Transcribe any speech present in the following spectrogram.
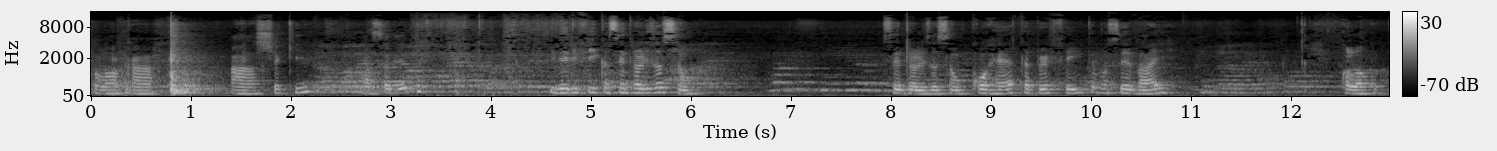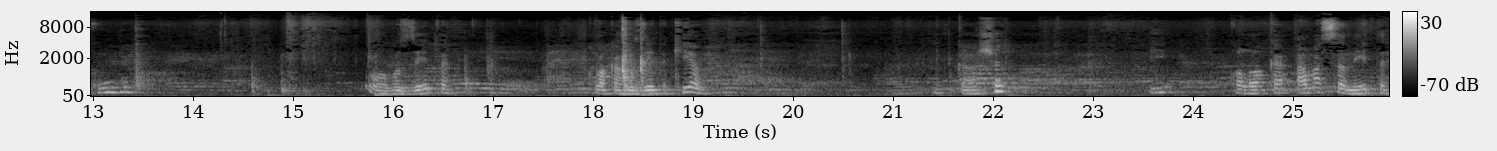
coloca a haste aqui, maçaneta, e verifica a centralização. Centralização correta, perfeita, você vai, coloca o cubo, ou roseta, coloca a roseta aqui, ó, encaixa e coloca a maçaneta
